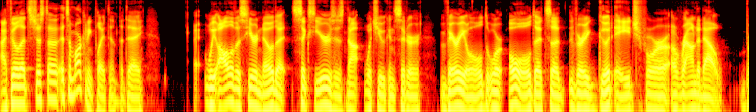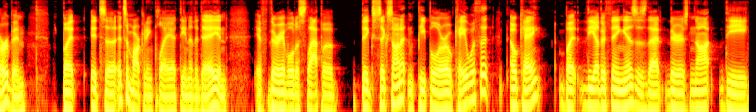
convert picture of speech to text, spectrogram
I feel that's just a it's a marketing play at the end of the day. We all of us here know that six years is not what you would consider very old or old. It's a very good age for a rounded out bourbon, but it's a it's a marketing play at the end of the day. And if they're able to slap a big six on it and people are okay with it, okay. But the other thing is, is that there is not the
